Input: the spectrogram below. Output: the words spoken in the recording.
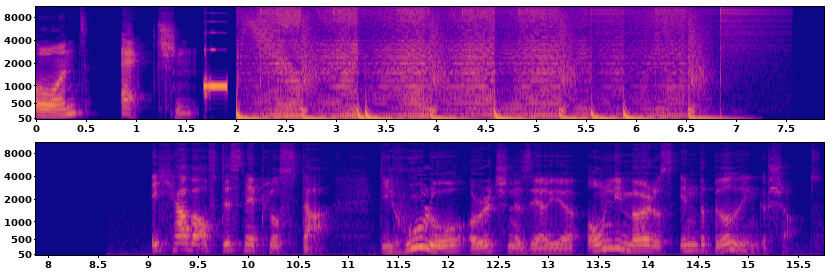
und Action. Ich habe auf Disney Plus Star die Hulu Original Serie Only Murders in the Building geschaut.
